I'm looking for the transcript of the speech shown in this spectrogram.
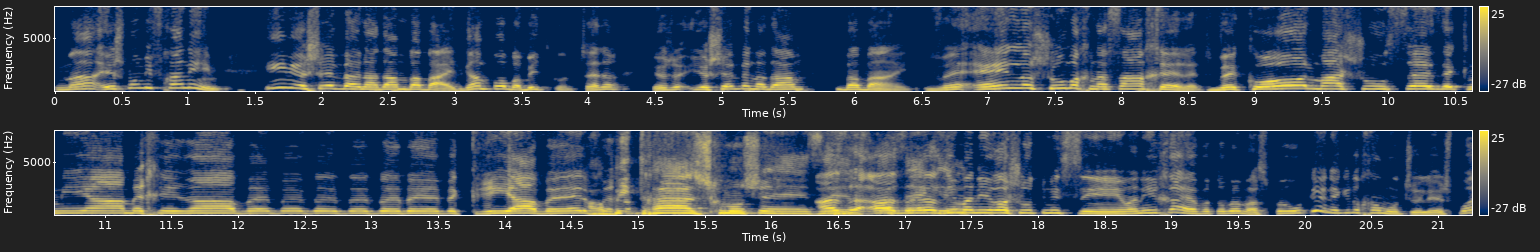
מה, יש פה מבחנים. אם יושב בן אדם בבית, גם פה בביטקוין, בסדר? יושב, יושב בן אדם בבית, ואין לו שום הכנסה אחרת, וכל מה שהוא עושה זה קנייה, מכירה וקריאה ואלף... ארביטראז' כמו שזה... אז, אז, אז אם אני רשות מיסים, אני אחייב אותו במס פירוטי, אני אגיד לו חמוד שלי, יש פה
